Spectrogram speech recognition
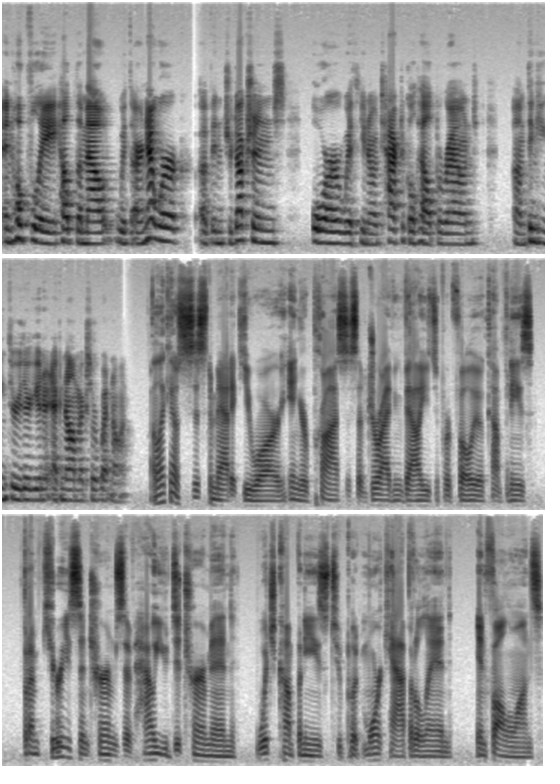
and hopefully help them out with our network of introductions or with, you know, tactical help around um, thinking through their unit economics or whatnot. I like how systematic you are in your process of driving value to portfolio companies, but I'm curious in terms of how you determine which companies to put more capital in in follow ons.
